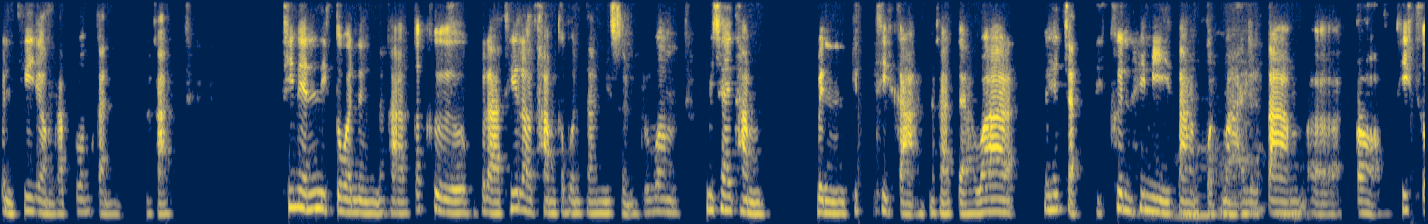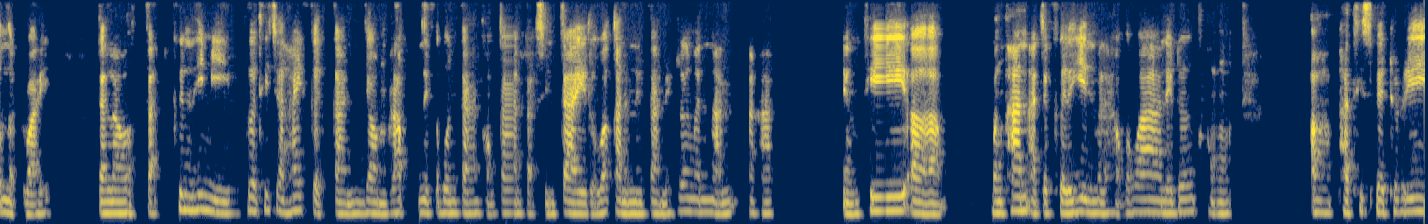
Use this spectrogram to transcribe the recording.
เป็นที่ยอมรับร่วมกันนะคะที่เน้นอีกตัวหนึ่งนะคะ ก็คือเวลาที่เราทำกระบวนการมีส่วนร่วม ไม่ใช่ทำเป็นพิธีการนะคะ แต่ว่าไม่ใช่จัดขึ้นให้มีตามกฎหมายหรือตามกรอบที่กำหนดไว้ แต่เราจัดขึ้นให้มีเพื่อที่จะให้เกิดการยอมรับในกระบวนการของการตัดสินใจ หรือว่าการดำเนินการในเรื่องนั้นๆนะคะ อย่างที่บางท่านอาจจะเคยได้ยินมาแล้วก็ว่าในเรื่องของ participatory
